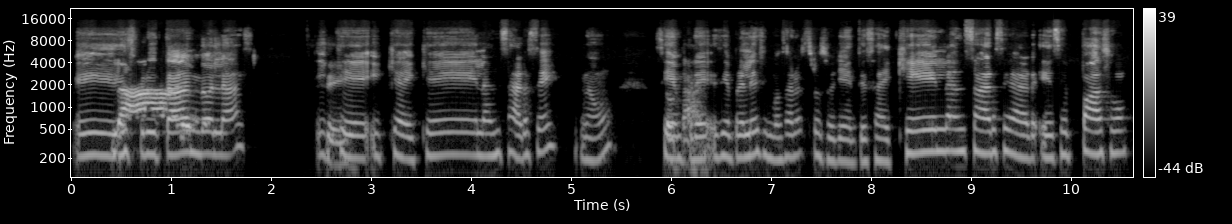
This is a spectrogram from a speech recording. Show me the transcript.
eh, disfrutándolas y, que, y que hay que lanzarse, ¿no? Siempre, siempre le decimos a nuestros oyentes, hay que lanzarse, dar ese paso,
